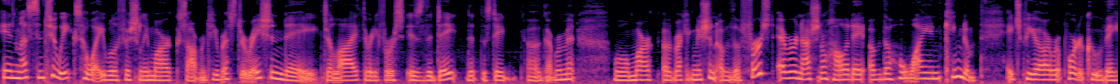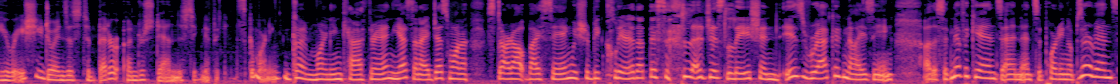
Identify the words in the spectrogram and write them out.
In less than two weeks, Hawaii will officially mark Sovereignty Restoration Day. July 31st is the date that the state uh, government will mark a recognition of the first ever national holiday of the Hawaiian Kingdom. HPR reporter Ku'uwehi Hiraishi joins us to better understand the significance. Good morning. Good morning, Catherine. Yes, and I just want to start out by saying we should be clear that this legislation is recognizing uh, the significance and, and supporting observance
